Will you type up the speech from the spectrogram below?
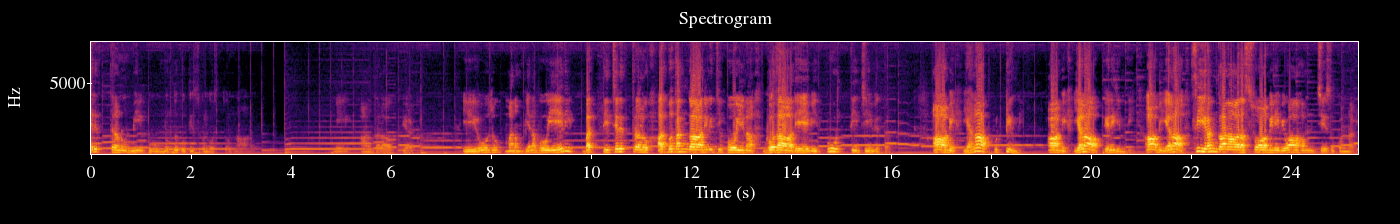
చరిత్రను మీకు ముందుకు తీసుకుని వస్తున్నాను ఆనందరావు ఇరకం. ఈరోజు మనం వినబోయేది భక్తి చరిత్రలో అద్భుతంగా నిలిచిపోయిన గోదాదేవి పూర్తి జీవితం. ఆమె ఎలా పుట్టింది? ఆమె ఎలా పెరిగింది? ఆమె ఎలా శ్రీరంగనాథ స్వామిని వివాహం చేసుకున్నది?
